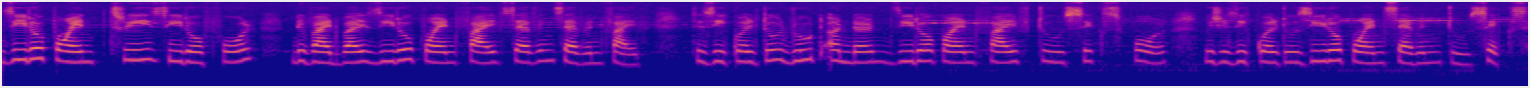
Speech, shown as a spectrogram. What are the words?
0.304 divided by 0.5775 it is equal to root under 0.5264 which is equal to 0.726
